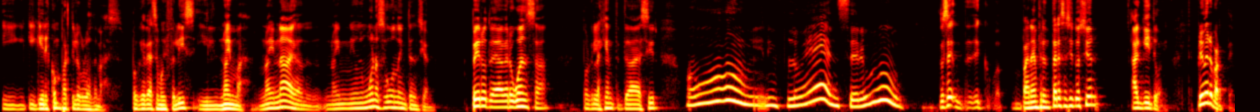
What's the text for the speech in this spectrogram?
y, quieres compartirlo con los demás, porque te hace muy feliz y no hay más, no hay nada, no hay ninguna segunda intención. Pero te da vergüenza porque la gente te va a decir, oh, el influencer. Uh". Entonces, para enfrentar esa situación, aquí voy. Primera parte,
